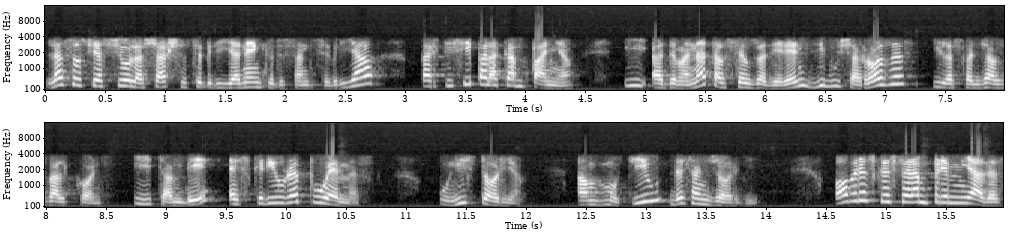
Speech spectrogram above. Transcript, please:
L'associació La xarxa Cebrianenca de Sant Cebrià participa a la campanya i ha demanat als seus adherents dibuixar roses i les penjar als balcons i també escriure poemes, una història, amb motiu de Sant Jordi. Obres que seran premiades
